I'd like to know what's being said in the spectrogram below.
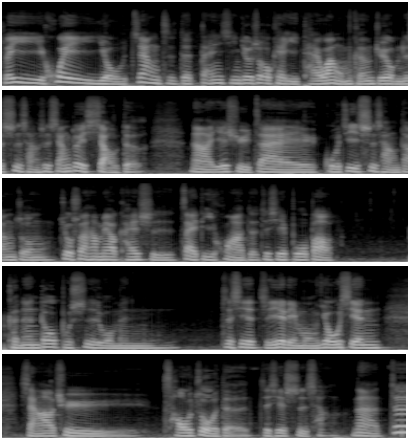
所以会有这样子的担心，就是说，OK，以台湾，我们可能觉得我们的市场是相对小的。那也许在国际市场当中，就算他们要开始在地化的这些播报，可能都不是我们这些职业联盟优先想要去操作的这些市场。那这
